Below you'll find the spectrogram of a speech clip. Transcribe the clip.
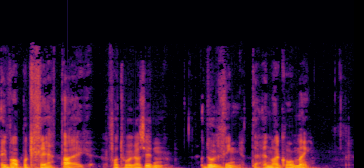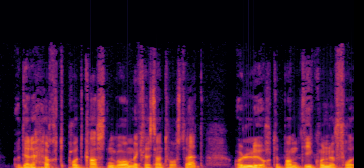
Jeg var på Kreta jeg, for to uker siden. og Da ringte NRK meg. Og De hadde hørt podkasten vår med Christian Thorstvedt og lurte på om de kunne få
